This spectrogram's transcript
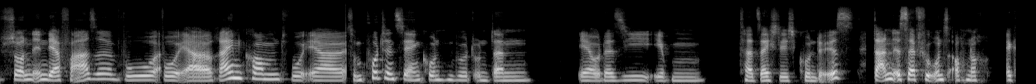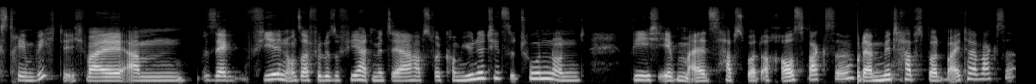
schon in der Phase, wo, wo er reinkommt, wo er zum potenziellen Kunden wird und dann er oder sie eben tatsächlich Kunde ist, dann ist er für uns auch noch extrem wichtig, weil ähm, sehr viel in unserer Philosophie hat mit der HubSpot Community zu tun und wie ich eben als HubSpot auch rauswachse oder mit HubSpot weiterwachse.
